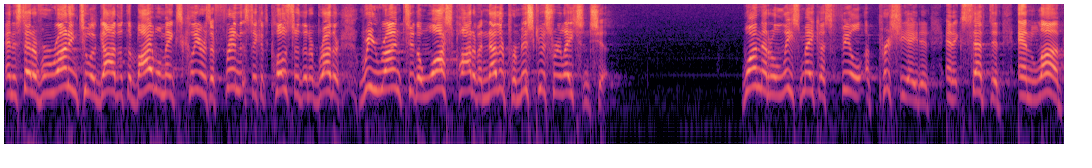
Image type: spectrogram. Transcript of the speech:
and instead of running to a God that the Bible makes clear is a friend that sticketh closer than a brother, we run to the washpot of another promiscuous relationship. One that will at least make us feel appreciated and accepted and loved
